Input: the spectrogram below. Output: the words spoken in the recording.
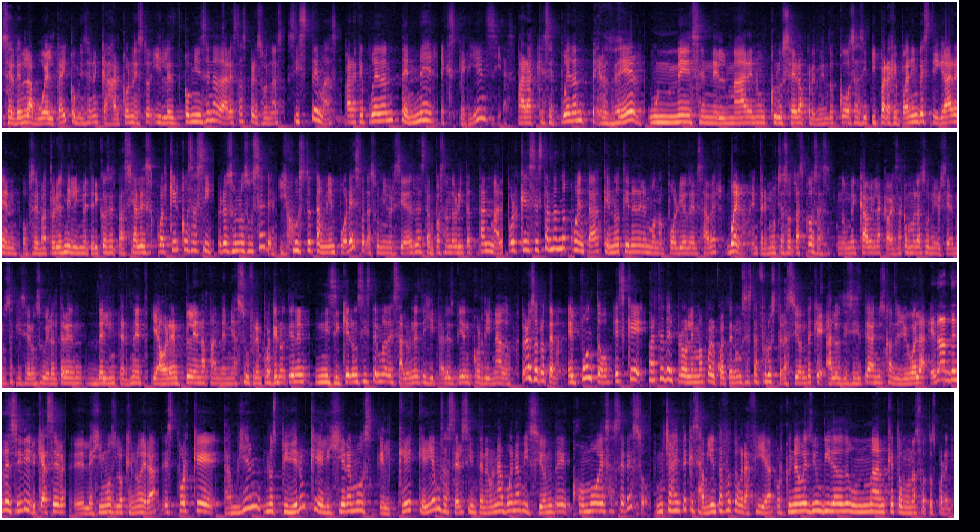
se den la vuelta y comiencen a encajar con esto y les comiencen a dar a estas personas sistemas para que puedan tener experiencias, para que se puedan perder un mes en el mar, en un crucero aprendiendo cosas y, para que puedan investigar en observatorios milimétricos espaciales, cualquier cosa así. Pero eso no sucede. Y justo también por eso las universidades la están pasando ahorita tan mal, porque se están dando cuenta que no tienen el monopolio del saber. Bueno, entre muchas otras cosas, no me cabe en la cabeza cómo las universidades no se quisieron subir al tren del Internet y ahora en plena pandemia sufren porque no tienen ni siquiera un sistema de salones digitales bien coordinado. Pero es otro tema. El punto es que parte del problema por el cual tenemos esta frustración de que a los 17 años, cuando llegó la edad de decidir qué hacer, elegimos lo que no era, es porque también nos pidieron que eligiéramos el qué queríamos hacer sin tener una buena visión de cómo es hacer eso. Hay mucha gente que se avienta fotografía porque una vez vi un video de un man que tomó unas fotos por allá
